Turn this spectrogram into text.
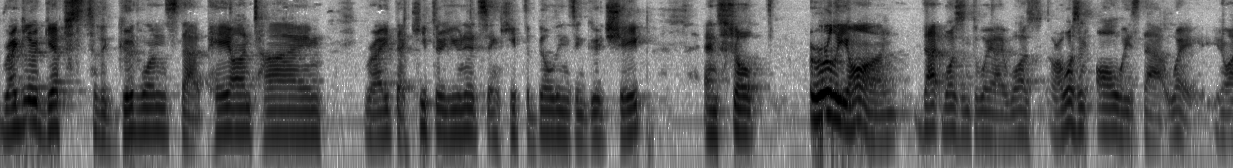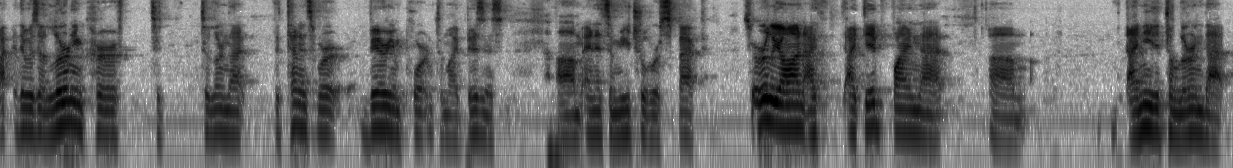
regular gifts to the good ones that pay on time, right? That keep their units and keep the buildings in good shape. And so early on, that wasn't the way I was, or I wasn't always that way. You know, I, there was a learning curve to to learn that the tenants were very important to my business, um, and it's a mutual respect. So early on, I I did find that um, I needed to learn that,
